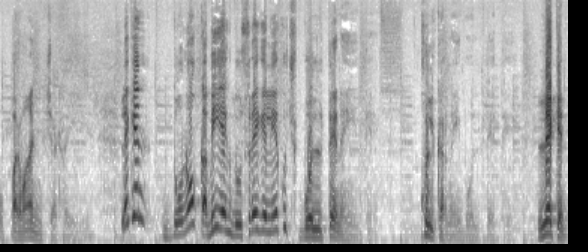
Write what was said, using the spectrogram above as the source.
वो परवान चढ़ रही है। लेकिन दोनों कभी एक दूसरे के लिए कुछ बोलते नहीं थे, खुलकर नहीं बोलते थे। लेकिन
